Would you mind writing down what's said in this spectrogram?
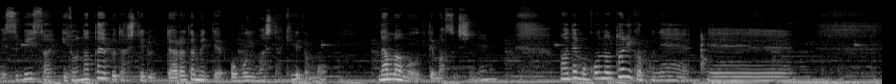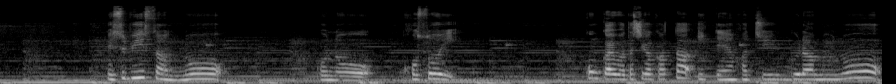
SB さんいろんなタイプ出してるって改めて思いましたけれども生も売ってますしね。まあでもこのとにかくね、えー、SB さんのこの細い今回私が買った 1.8g の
